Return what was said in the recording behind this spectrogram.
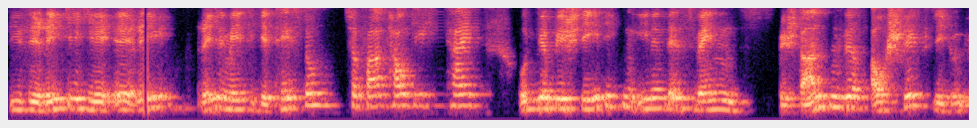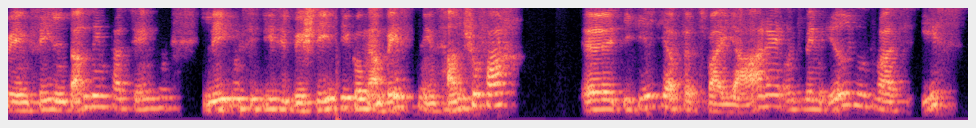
diese regliche, äh, regelmäßige Testung zur Fahrtauglichkeit und wir bestätigen ihnen das, wenn es bestanden wird, auch schriftlich. Und wir empfehlen dann den Patienten, legen Sie diese Bestätigung am besten ins Handschuhfach die gilt ja für zwei Jahre und wenn irgendwas ist,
